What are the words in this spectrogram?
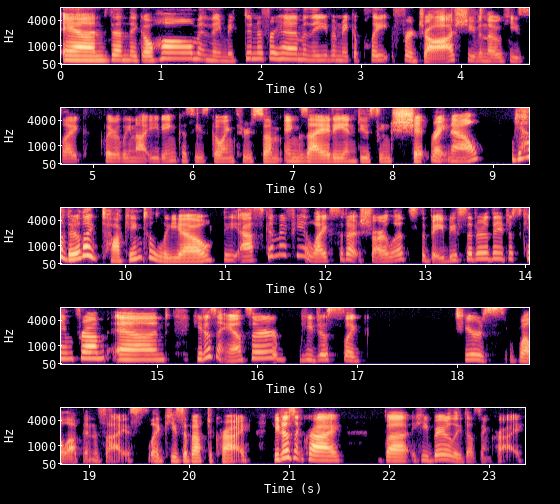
And then they go home and they make dinner for him. And they even make a plate for Josh, even though he's like clearly not eating because he's going through some anxiety inducing shit right now. Yeah, they're like talking to Leo. They ask him if he likes it at Charlotte's, the babysitter they just came from. And he doesn't answer. He just like tears well up in his eyes, like he's about to cry. He doesn't cry, but he barely doesn't cry.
